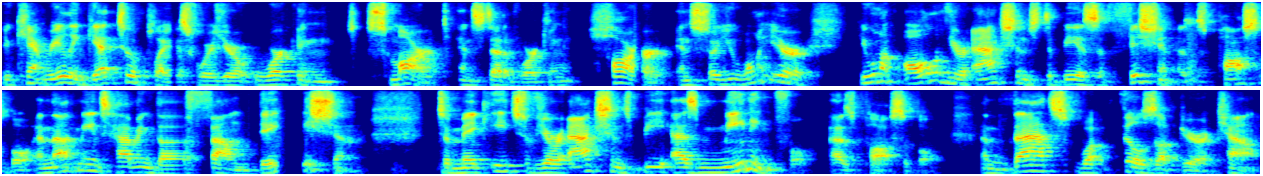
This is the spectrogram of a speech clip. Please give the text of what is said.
you can't really get to a place where you're working smart instead of working hard. And so you want your you want all of your actions to be as efficient as possible. And that means having the foundation to make each of your actions be as meaningful as possible and that's what fills up your account.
